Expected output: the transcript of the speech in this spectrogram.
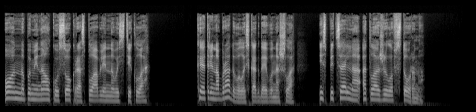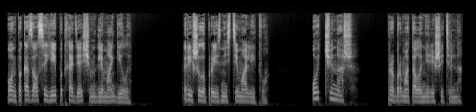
Он напоминал кусок расплавленного стекла. Кэтрин обрадовалась, когда его нашла, и специально отложила в сторону. Он показался ей подходящим для могилы. Решила произнести молитву. «Отче наш», — пробормотала нерешительно,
